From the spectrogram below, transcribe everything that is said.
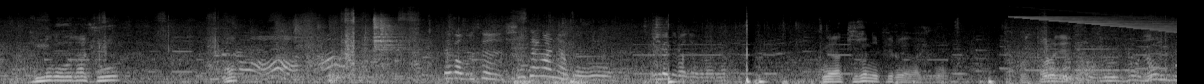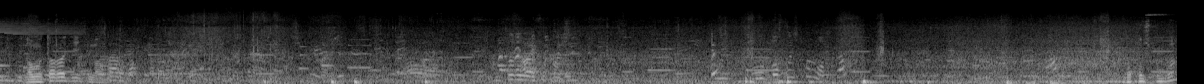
안 먹어 나 줘. 어? 어. 아, 내가 무슨 신생하냐고 올려들어줘 그러면. 근데 난 두 손이 필요해가지고 떨어지지 마. 너무 떨어지지 마. 안 떨어져 있었거든. 뭐 먹고 싶은 거 없어? 먹고 싶은 거?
